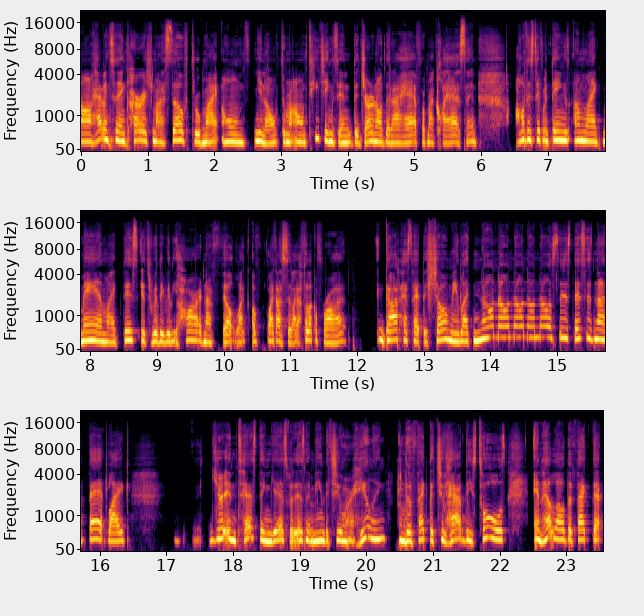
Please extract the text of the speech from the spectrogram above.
uh, having to encourage myself through my own, you know, through my own teachings and the journal that I had for my class and all these different things. I'm like, man, like this is really, really hard. And I felt like, a, like I said, like I feel like a fraud. God has had to show me, like, no, no, no, no, no, sis, this is not that. Like, you're in testing, yes, but it doesn't mean that you aren't healing. The fact that you have these tools, and hello, the fact that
